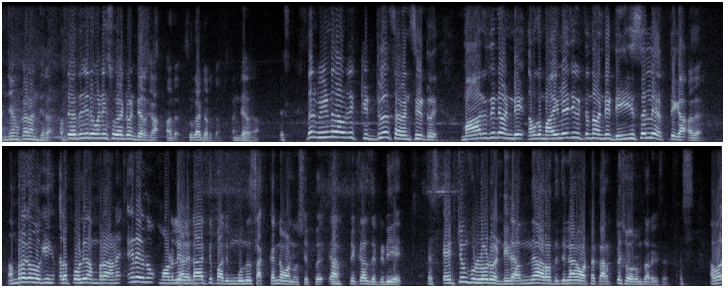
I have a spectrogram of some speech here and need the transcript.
അഞ്ചേ മുക്കാൽ അഞ്ചര. ഇരുപത്തഞ്ച് രൂപ ഉണ്ടെങ്കിൽ സുഖമായിട്ട് വണ്ടി ഇറക്കാം. അതെ സുഖമായിട്ട് ഇറക്കാം. വണ്ടി ഇറക്കാം. വീണ്ടും ഒരു കിഡിൽ സെവൻ സീറ്റർ മാരുതിന്റെ വണ്ടി. നമുക്ക് മൈലേജ് കിട്ടുന്ന വണ്ടി ഡീസലിൽ എർട്ടിക അതെ. നമ്പറൊക്കെ നോക്കി. നല്ല പൊളി നമ്പറാണ് എങ്ങനെയായിരുന്നു മോഡൽ രണ്ടായിരത്തി പതിമൂന്ന് second ownership Ertiga Z D I ഏറ്റവും ഫുള്ളോട് വണ്ടി? ഒന്ന് ഓട്ടോ കറക്റ്റ് ഷോറൂം സർവീസ് അപ്പൊ അപ്പോൾ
